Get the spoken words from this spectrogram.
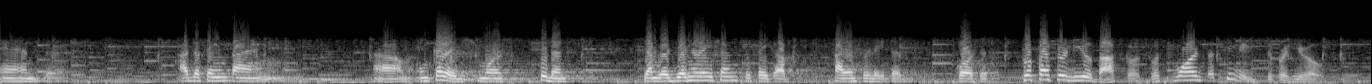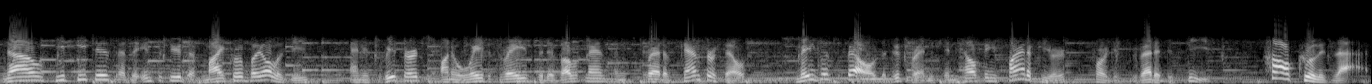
and uh, at the same time um, encourage more students, younger generation to take up science-related courses. Professor Neil Bascos was once a teenage superhero. Now he teaches at the Institute of Microbiology and his research on a way to trace the development and spread of cancer cells may just spell the difference in helping find a cure for this dreaded disease. How cool is that?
